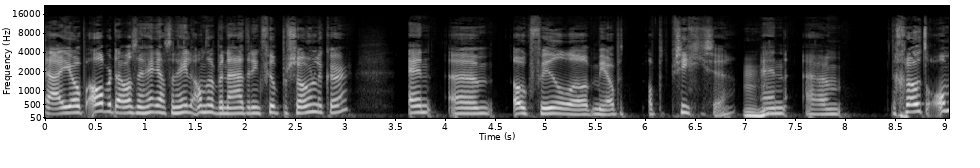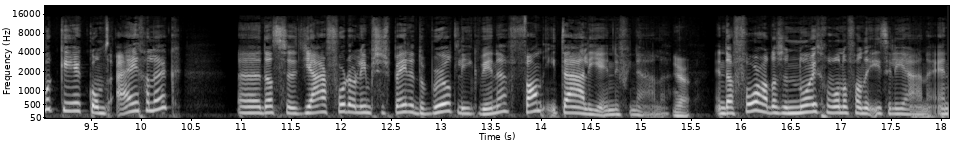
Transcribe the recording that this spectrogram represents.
Ja, Joop Alberda was een, hele, had een hele andere benadering, veel persoonlijker. En ehm, ook veel eh, meer op het, op het psychische. Mhm. En ehm, de grote ommekeer komt eigenlijk eh, dat ze het jaar voor de Olympische Spelen de World League winnen van Italië in de finale. Ja. En daarvoor hadden ze nooit gewonnen van de Italianen. En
